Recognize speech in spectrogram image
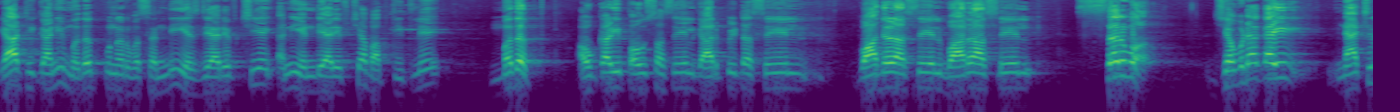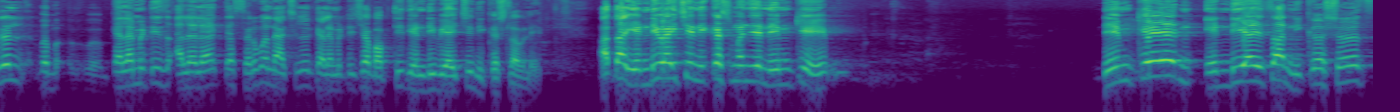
या ठिकाणी मदत पुनर्वसननी एसडीआरएफची आणि एनडीआरएफच्या बाबतीतले मदत अवकाळी पाऊस असेल गारपीट असेल वादळ असेल वारं असेल सर्व जेवढ्या काही नॅचरल कॅलॅमिटीज आलेल्या आहेत त्या सर्व नॅचरल कॅलॅमिटीच्या बाबतीत एनडीबीआयचे निकष लावले. आता एनडीबीआयचे निकष म्हणजे नेमके नेमके एनडीआयचा निकषच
